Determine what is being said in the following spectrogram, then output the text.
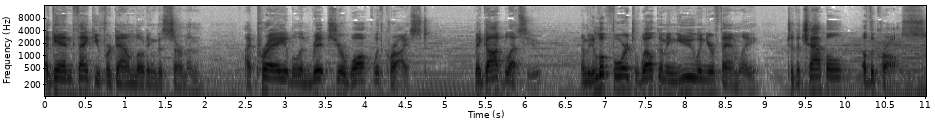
Again, thank you for downloading this sermon. I pray it will enrich your walk with Christ. May God bless you, and we look forward to welcoming you and your family to the Chapel of the Cross.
